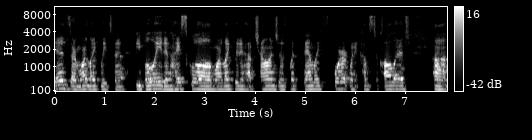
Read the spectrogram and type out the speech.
kids are more likely to be bullied in high school, more likely to have challenges with family support when it comes to college. Uh,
